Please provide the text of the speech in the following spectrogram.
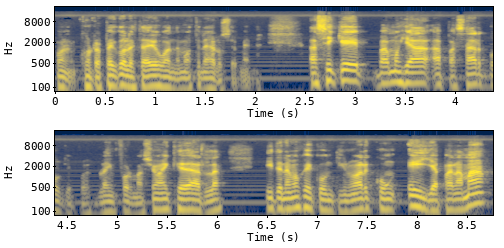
con, respecto al estadio Juan de Móstenes Arosemena. Así que vamos ya a pasar, porque pues la información hay que darla y tenemos que continuar con ella. Panamá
